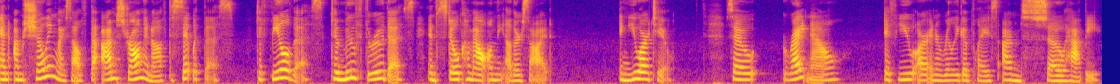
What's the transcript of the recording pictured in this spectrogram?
And I'm showing myself that I'm strong enough to sit with this, to feel this, to move through this, and still come out on the other side. And you are too. So, right now, if you are in a really good place, I'm so happy.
